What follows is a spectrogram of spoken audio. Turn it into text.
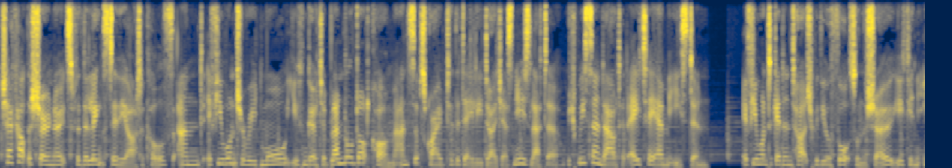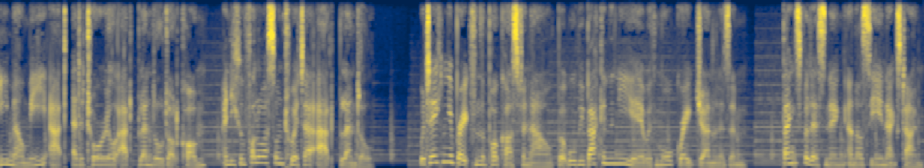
Check out the show notes for the links to the articles, and if you want to read more, you can go to blendle.com and subscribe to the Daily Digest newsletter, which we send out at 8am Eastern. If you want to get in touch with your thoughts on the show, you can email me at editorial at blendle.com, and you can follow us on Twitter at blendle. We're taking a break from the podcast for now, but we'll be back in the new year with more great journalism. Thanks for listening, and I'll see you next time.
